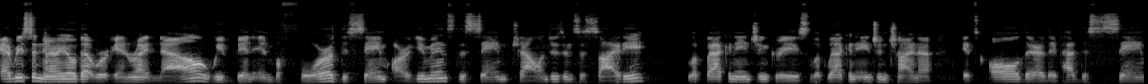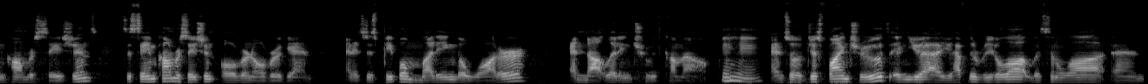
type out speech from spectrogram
every scenario that we're in right now, we've been in before. The same arguments, the same challenges in society. Look back in ancient Greece. Look back in ancient China. It's all there. They've had the same conversations. It's the same conversation over and over again, and it's just people muddying the water and not letting truth come out. Mm-hmm. And so just find truth and you, yeah, you have to read a lot, listen a lot and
